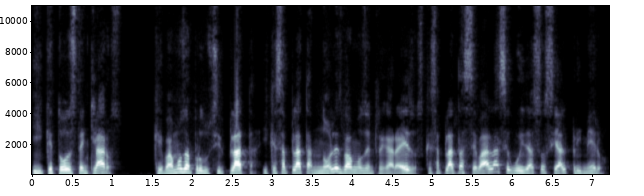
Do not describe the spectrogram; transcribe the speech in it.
y que todos estén claros, que vamos a producir plata y que esa plata no les vamos a entregar a ellos, que esa plata se va a la seguridad social primero.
